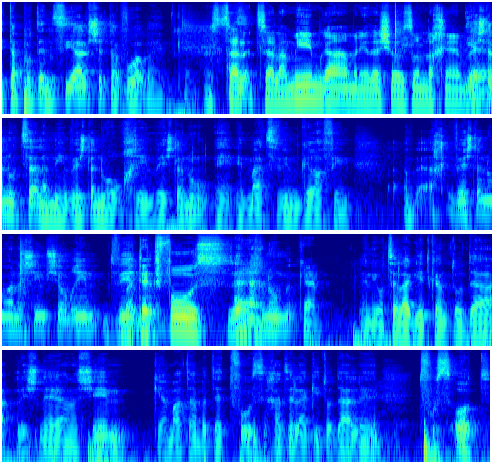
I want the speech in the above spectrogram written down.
את הפוטנציאל שטבוע בהם. כן. אז צל, צלמים גם, אני יודע שעוזרים לכם. יש לנו צלמים ויש לנו אורחים ויש לנו אה, אה, מעצבים גרפיים ויש לנו אנשים שאומרים, דביר, בתי דפוס. זה... אנחנו, כן. אני רוצה להגיד כאן תודה לשני אנשים, כי אמרת בתי דפוס, אחד זה להגיד תודה לדפוס אות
